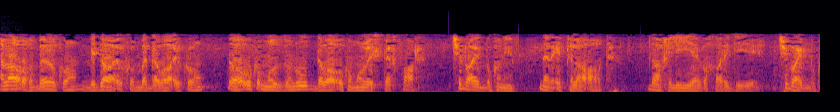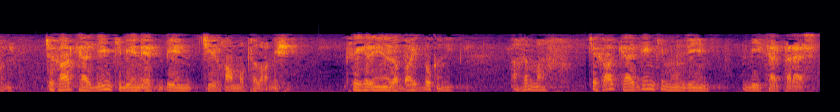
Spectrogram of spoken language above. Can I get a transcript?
الا اخبرکم بدائکم و دوائکم دعاؤکم الذنوب دواؤکم الاستغفار چه باید بکنیم در ابتلاعات داخلیه و خارجیه چه باید بکنیم چه کار کردیم که به این, به این چیزها مبتلا میشی فکر این را باید بکنیم آخه ما چه کار کردیم که موندیم بی سرپرست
